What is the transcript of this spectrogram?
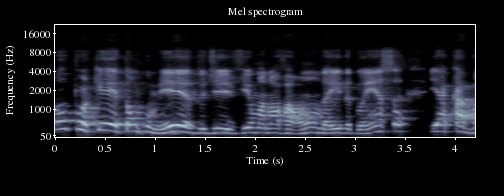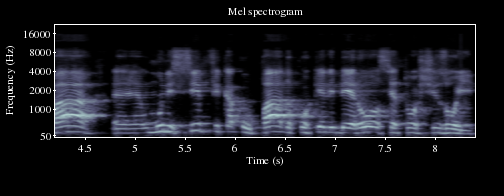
ou porque estão com medo de vir uma nova onda aí da doença e acabar é, o município ficar culpado porque liberou o setor X ou Y?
